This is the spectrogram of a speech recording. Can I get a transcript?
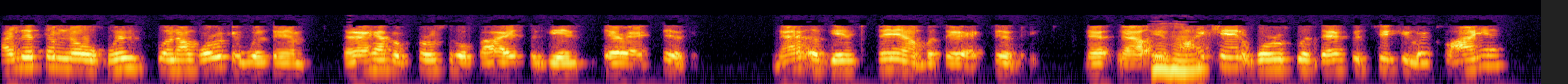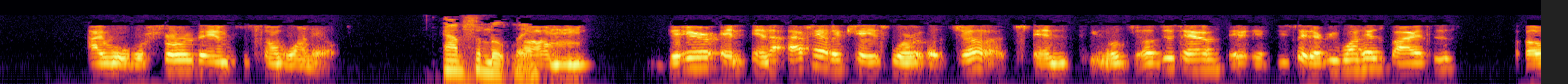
I let them know when when I'm working with them that I have a personal bias against their activity. Not against them, but their activity. Now, mm-hmm. if I can't work with that particular client, I will refer them to someone else. Absolutely. Um, there, and, and I've had a case where a judge, and you know, judges have, if you said everyone has biases, uh,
